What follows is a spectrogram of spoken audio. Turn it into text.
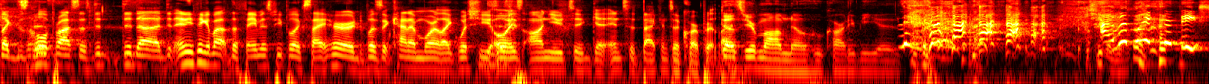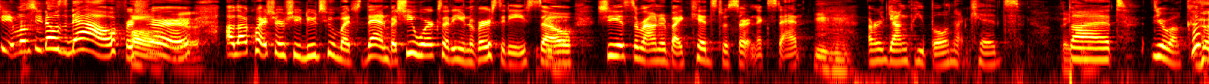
like this whole process? Did did uh, did anything about the famous people excite her, or was it kind of more like was she always on you to get into back into corporate life? Does your mom know who Cardi B is? I would like to think she, well, she knows now for Oh, sure. yeah. I'm not quite sure if she knew too much then, but she works at a university, so Yeah. she is surrounded by kids to a certain extent, mm-hmm. or young people, not kids. Thank you. but you. are welcome.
